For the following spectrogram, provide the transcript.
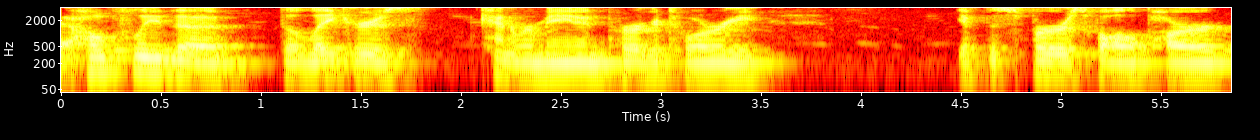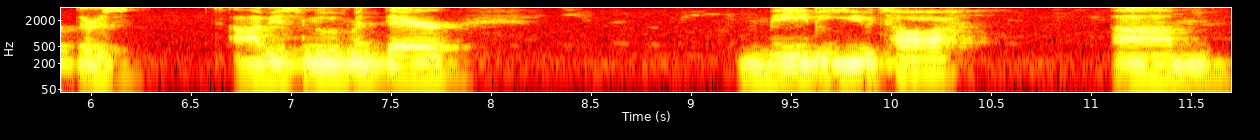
uh, hopefully the the Lakers kind of remain in purgatory. If the Spurs fall apart, there's obvious movement there. Maybe Utah. Um,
